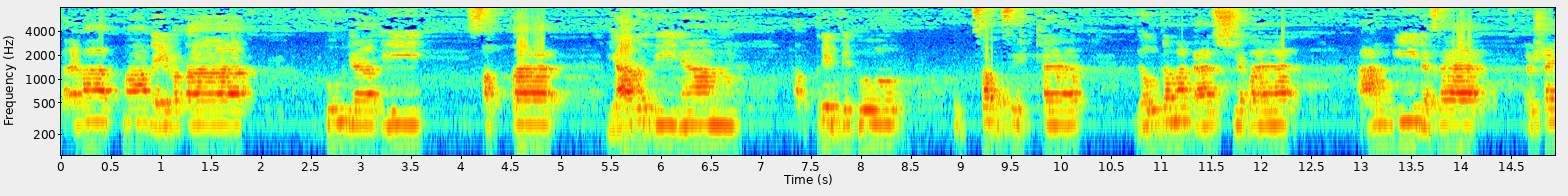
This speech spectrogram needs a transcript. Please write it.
परमात्मा देवता पूजादि सप्त व्याहृतीनाम् अत्रिभृगो, उत्सवसिष्ठ, गौतमकाश्यप आङ्गीरस ऋषय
